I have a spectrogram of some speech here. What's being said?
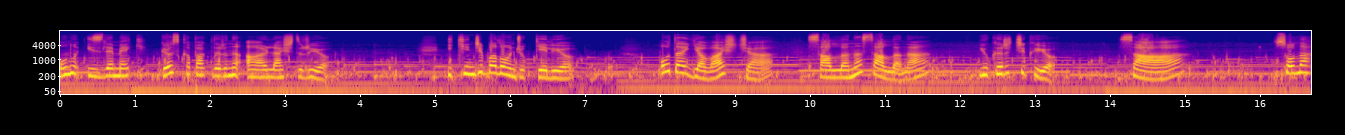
Onu izlemek göz kapaklarını ağırlaştırıyor. İkinci baloncuk geliyor. O da yavaşça sallana sallana yukarı çıkıyor. Sağa, sola.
